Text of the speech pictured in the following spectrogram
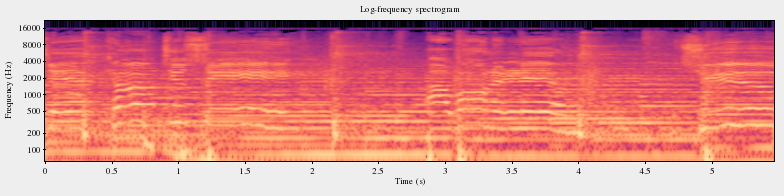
share. Can't you see? I wanna live. But you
